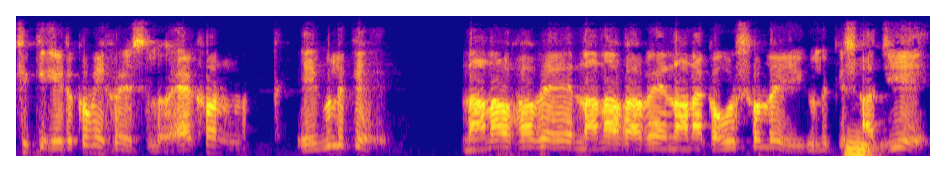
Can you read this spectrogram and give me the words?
ঠিক এরকমই হয়েছিল এখন এগুলিকে নানাভাবে নানাভাবে নানা কৌশলে এগুলিকে সাজিয়ে।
